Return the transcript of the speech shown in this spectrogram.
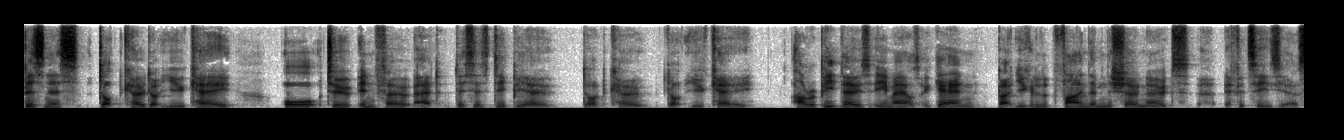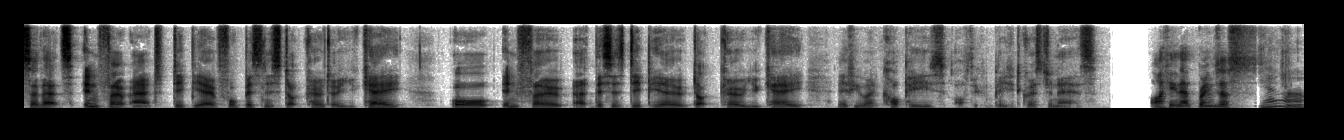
business.co.uk or to info at thisisdpo.co.uk. I'll repeat those emails again, but you can find them in the show notes uh, if it's easier. So that's info at dpoforbusiness.co.uk or info at thisisdpo.co.uk if you want copies of the completed questionnaires. I think that brings us Yeah.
